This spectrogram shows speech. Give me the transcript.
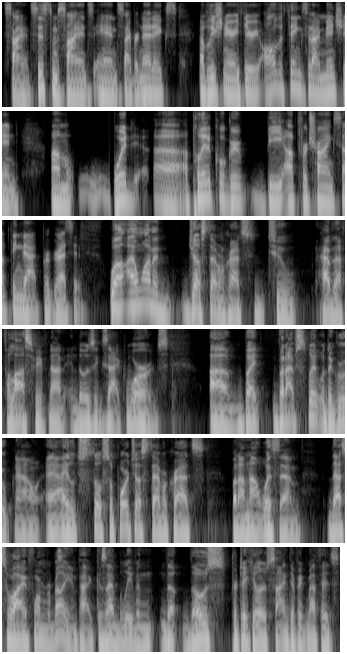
science system science and cybernetics evolutionary theory? All the things that i mentioned um, would uh, a political group be up for trying something that progressive? Well i wanted Justice Democrats to have that philosophy if not in those exact words uh, but but I've split with the group now, I still support Justice Democrats, but I'm not with them. That's why I formed Rebellion PAC because I believe in the, those particular scientific methods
